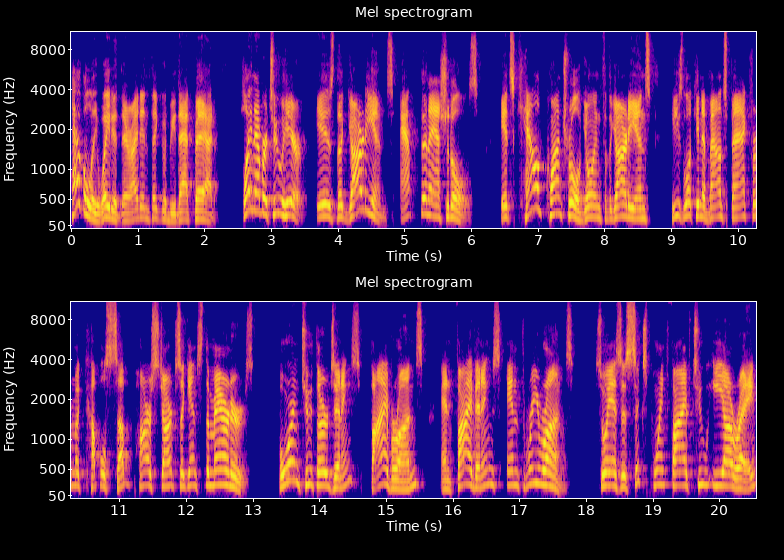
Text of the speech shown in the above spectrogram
Heavily weighted there. I didn't think it would be that bad. Play number two here is the Guardians at the Nationals. It's Cal Quantrill going for the Guardians. He's looking to bounce back from a couple subpar starts against the Mariners. Four and two thirds innings, five runs, and five innings and three runs. So he has a 6.52 ERA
